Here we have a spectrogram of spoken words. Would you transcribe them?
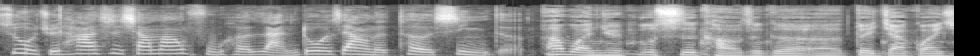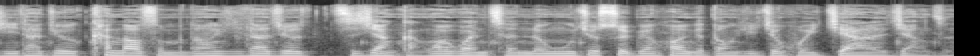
所以我觉得他是相当符合懒惰这样的特性的。他完全不思考这个呃对价关系，他就看到什么东西，他就只想赶快完成任务，就随便换个东西就回家了，这样子。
